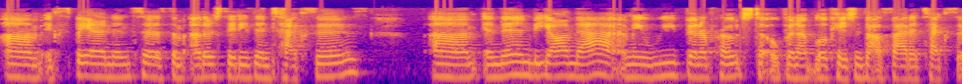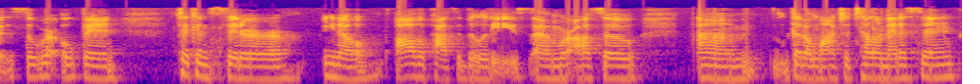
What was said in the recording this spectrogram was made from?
um, expand into some other cities in Texas. Um, and then beyond that, I mean, we've been approached to open up locations outside of Texas. So we're open to consider, you know, all the possibilities. Um, we're also um, going to launch a telemedicine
